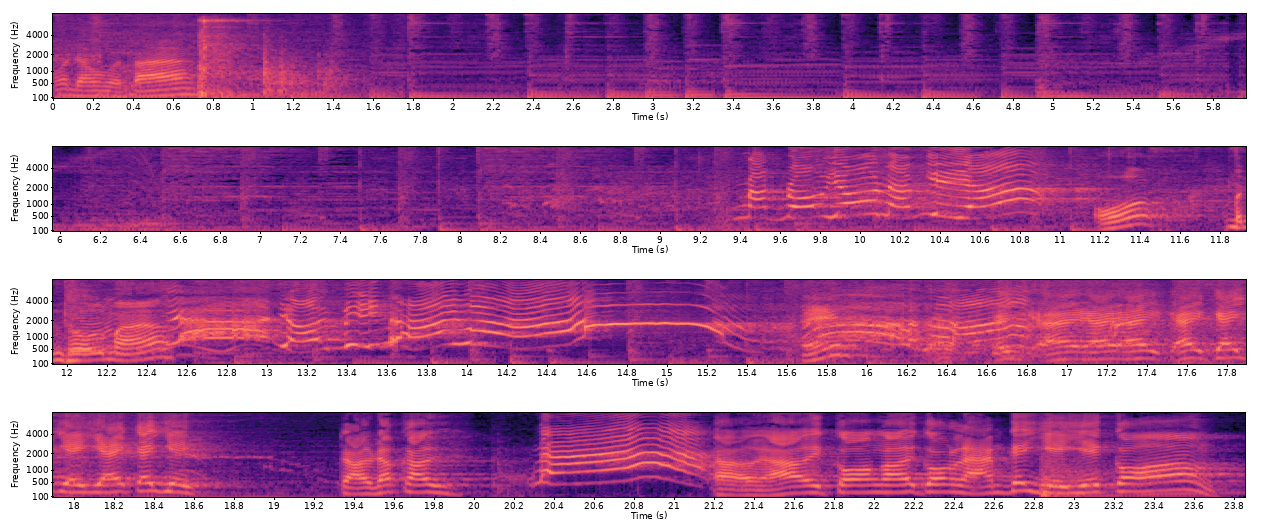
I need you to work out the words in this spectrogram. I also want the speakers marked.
Speaker 1: ủa đâu rồi ta?
Speaker 2: Mặc đồ vô làm gì vậy?
Speaker 1: Ủa bình thường mà.
Speaker 2: À, trời biến thái quá à.
Speaker 1: Em
Speaker 3: cái ê ê ê ê cái gì vậy? Cái gì? Trời đất ơi.
Speaker 2: Ba.
Speaker 3: Trời ơi con ơi con làm cái gì vậy con?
